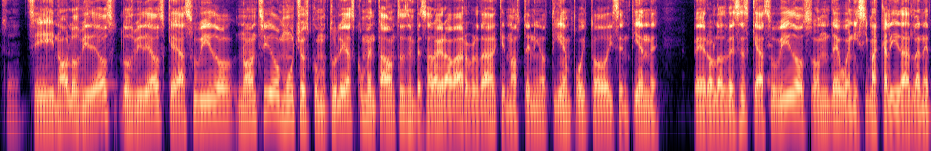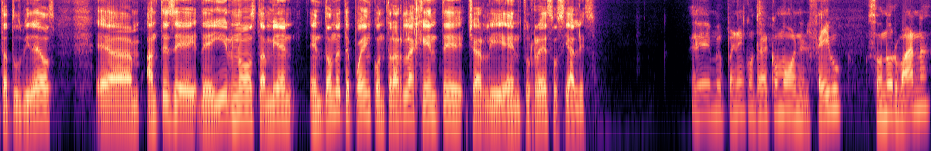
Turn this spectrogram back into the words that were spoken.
Sí. Sí, no, los videos, los videos que has subido no han sido muchos, como tú le has comentado antes de empezar a grabar, ¿verdad? Que no has tenido tiempo y todo y se entiende. Pero las veces que has subido son de buenísima calidad, la neta, tus videos. Eh, um, antes de, de irnos también, ¿en dónde te puede encontrar la gente, Charlie, en tus redes sociales? Eh, me pueden encontrar como en el Facebook, Zona Urbana.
